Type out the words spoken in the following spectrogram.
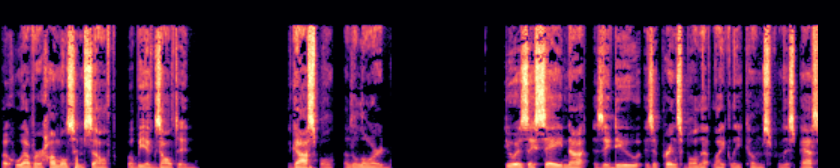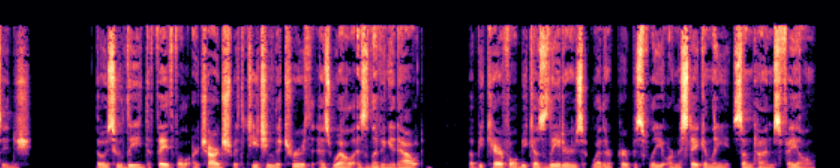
but whoever humbles himself will be exalted. The Gospel of the Lord. Do as they say, not as they do, is a principle that likely comes from this passage. Those who lead the faithful are charged with teaching the truth as well as living it out. But be careful because leaders, whether purposefully or mistakenly, sometimes fail.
